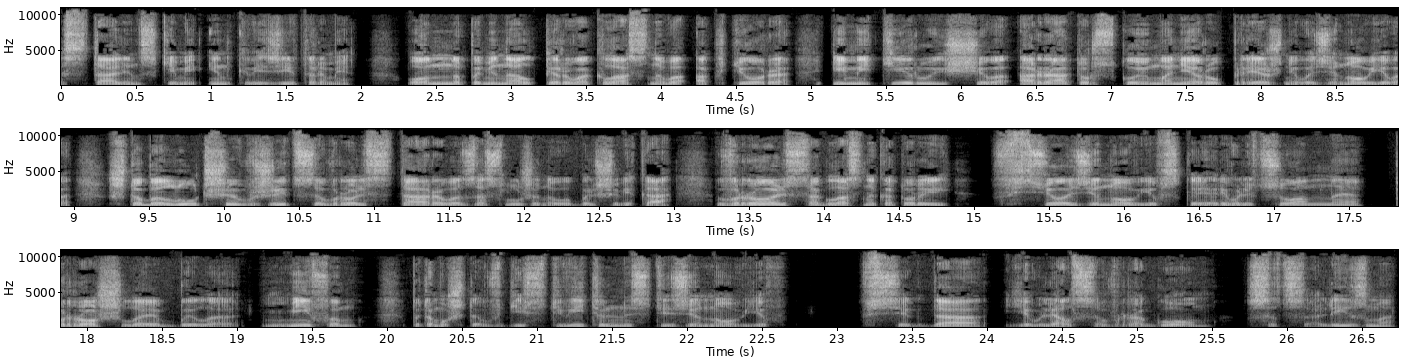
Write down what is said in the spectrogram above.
сталинскими инквизиторами, он напоминал первоклассного актера, имитирующего ораторскую манеру прежнего Зиновьева, чтобы лучше вжиться в роль старого заслуженного большевика, в роль, согласно которой все зиновьевское революционное прошлое было мифом, потому что в действительности Зиновьев всегда являлся врагом социализма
